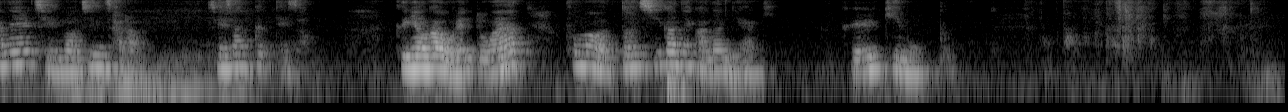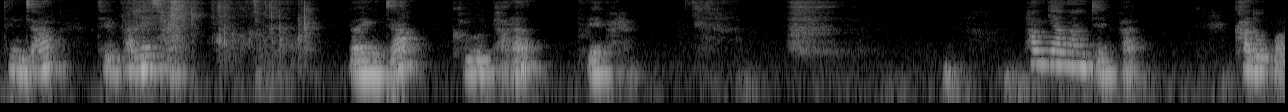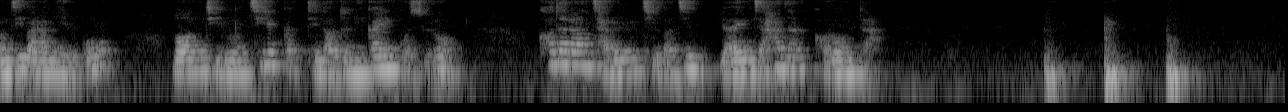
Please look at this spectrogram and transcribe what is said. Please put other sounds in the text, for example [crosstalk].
시간을 짊어진 사람. 세상 끝에서. 그녀가 오랫동안 품어왔던 시간에 관한 이야기. 글 김옥부. 등장 들판의 사람. 여행자 검은 바람 불의 바람. 황량한 들판. 간혹 먼지 바람이 일고 먼 뒤로 칠흑 같은 어둠이 깔린 곳으로 커다란 자루를 짊어진 여행자 하나 걸어온다.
